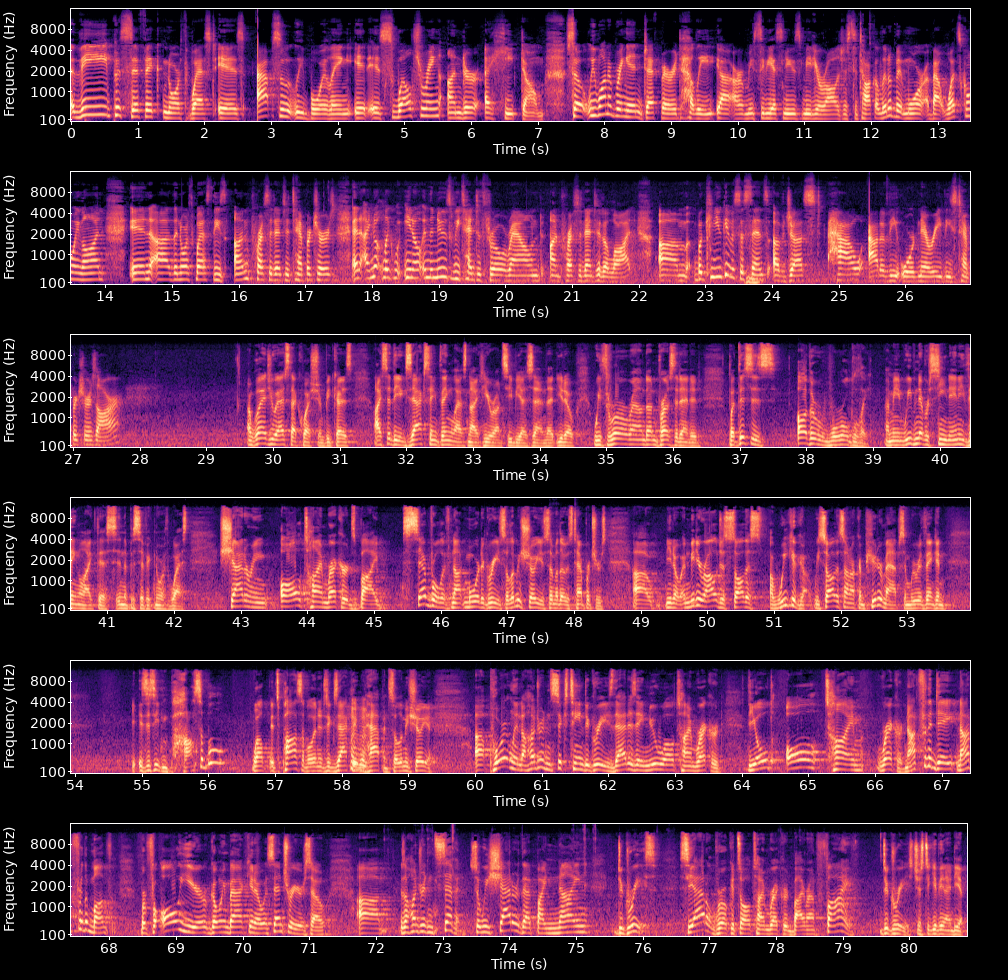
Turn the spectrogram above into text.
The Pacific Northwest is absolutely boiling. It is sweltering under a heat dome. So we want to bring in Jeff Berardelli, uh, our CBS News meteorologist, to talk a little bit more about what's going on in uh, the Northwest, these unprecedented temperatures. And I know, like, you know, in the news we tend to throw around unprecedented a lot. Um, but can you give us a sense of just how out of the ordinary these temperatures are? I'm glad you asked that question because I said the exact same thing last night here on CBSN that, you know, we throw around unprecedented, but this is otherworldly. I mean, we've never seen anything like this in the Pacific Northwest, shattering all time records by several, if not more, degrees. So let me show you some of those temperatures. Uh, you know, and meteorologists saw this a week ago. We saw this on our computer maps and we were thinking, is this even possible? Well, it's possible, and it's exactly what happened. So let me show you. Uh, Portland, 116 degrees. That is a new all-time record. The old all-time record, not for the date, not for the month, but for all year, going back, you know, a century or so, uh, is 107. So we shattered that by nine degrees. Seattle broke its all-time record by around five degrees, just to give you an idea.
